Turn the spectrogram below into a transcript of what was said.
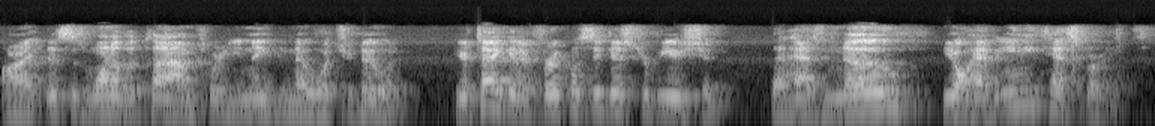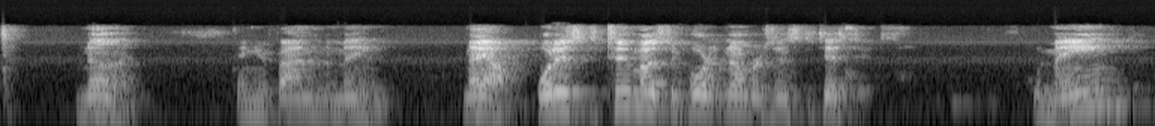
All right, this is one of the times where you need to know what you're doing. You're taking a frequency distribution that has no, you don't have any test grades, none, and you're finding the mean. Now, what is the two most important numbers in statistics? The mean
